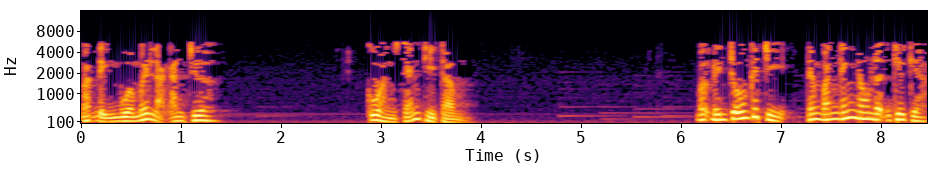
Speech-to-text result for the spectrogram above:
Bác định mua mấy lạng ăn chưa? Cô hàng xén thì thầm. Bác đến chỗ các chị Đang bán gánh rau lợn kia kìa.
